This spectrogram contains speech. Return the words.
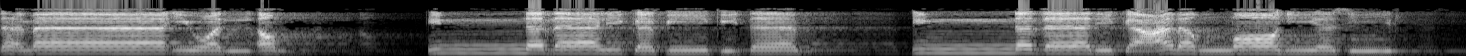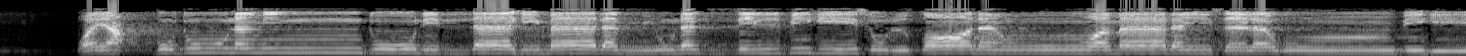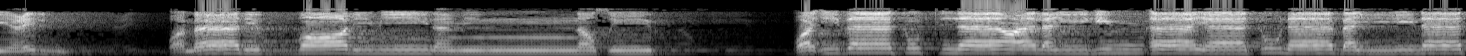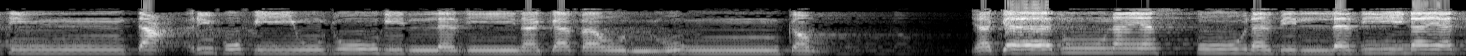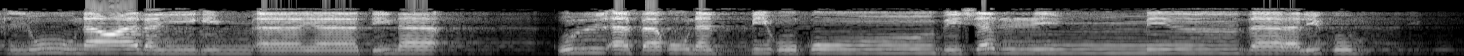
السماء والأرض. إن ذلك في كتاب. إن ذلك على الله يسير. ويعبدون من دون الله ما لم ينزل به سلطانا وما ليس لهم به علم وما للظالمين من نصير وإذا تتلى عليهم آياتنا بينات تعرف في وجوه الذين كفروا المنكر يكادون يسقون بالذين يتلون عليهم آياتنا قل أفأنبئ أنبئكم بشر من ذلكم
